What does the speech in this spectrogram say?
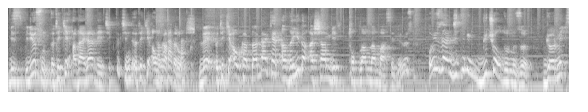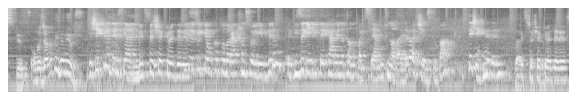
Biz biliyorsun öteki adaylar diye çıktık. Şimdi öteki avukatlar, Avukatlar. olmuş. Ve öteki avukatlar derken adayı da aşan bir toplamdan bahsediyoruz. O yüzden ciddi bir güç olduğumuzu görmek istiyoruz. Olacağına da inanıyoruz. Teşekkür ederiz geldiğiniz Biz için. teşekkür Bir ederiz. öteki avukat olarak şunu söyleyebilirim. E, Bize gelip de kendini tanıtmak isteyen bütün adayları açıyoruz buradan. Teşekkür ederim. Biz teşekkür ederiz.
